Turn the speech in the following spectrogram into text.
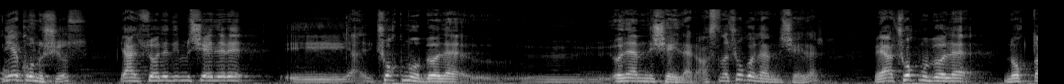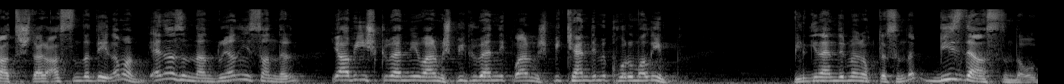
Niye konuşuyoruz? Yani söylediğimiz şeyleri e, yani çok mu böyle e, önemli şeyler? Aslında çok önemli şeyler. Veya çok mu böyle nokta atışlar? Aslında değil ama en azından duyan insanların ya bir iş güvenliği varmış, bir güvenlik varmış, bir kendimi korumalıyım. Bilgilendirme noktasında biz de aslında o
